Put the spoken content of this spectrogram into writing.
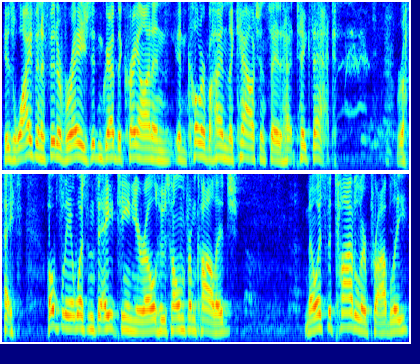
His wife, in a fit of rage, didn't grab the crayon and, and color behind the couch and say, Take that, right? Hopefully, it wasn't the 18 year old who's home from college. No, it's the toddler, probably.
